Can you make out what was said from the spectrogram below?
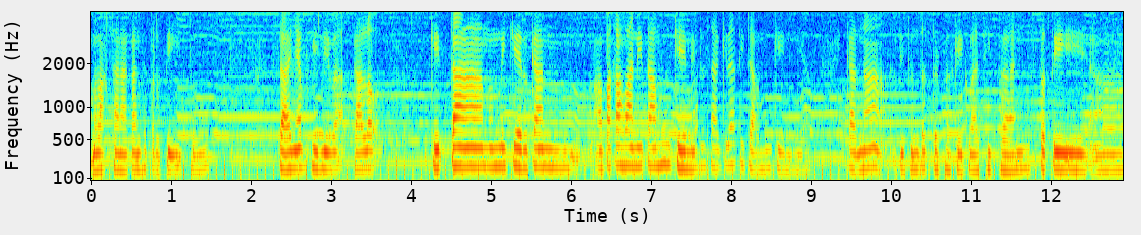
melaksanakan seperti itu. Soalnya begini Pak, kalau kita memikirkan apakah wanita mungkin itu saya kira tidak mungkin ya karena dituntut berbagai kewajiban seperti uh,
